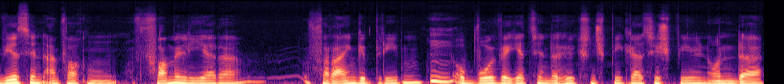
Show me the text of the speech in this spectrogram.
wir sind einfach ein familiärer Verein geblieben, obwohl wir jetzt in der höchsten Spielklasse spielen. Und äh,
